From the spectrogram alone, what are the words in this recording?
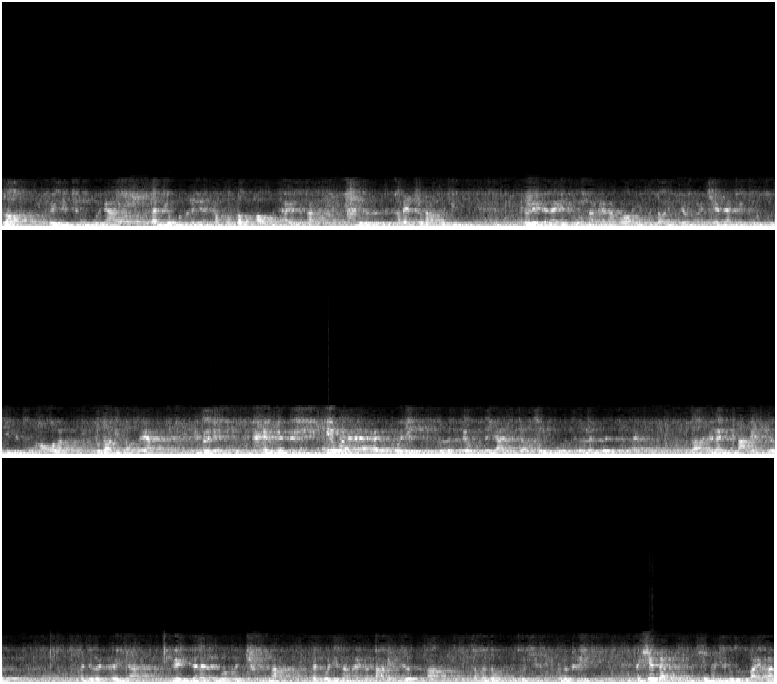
知道吧？有些穷国家，但离我们很远，他不倒不怕我们踩死他，他就是他来吃大户心理，对不对？原来你土共产党他不好意思找你交朋现在你副书记你土豪了，不找你找谁呀？对不对？另外呢，还有国际组织对我们的压力，叫中国责任认识，是吧？原来你搭便车。他觉得可以啊，因为原来中国很穷啊，在国际上还有搭便车啊，怎么怎么不出钱，他说可以。那现在不行，现在你都是百万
